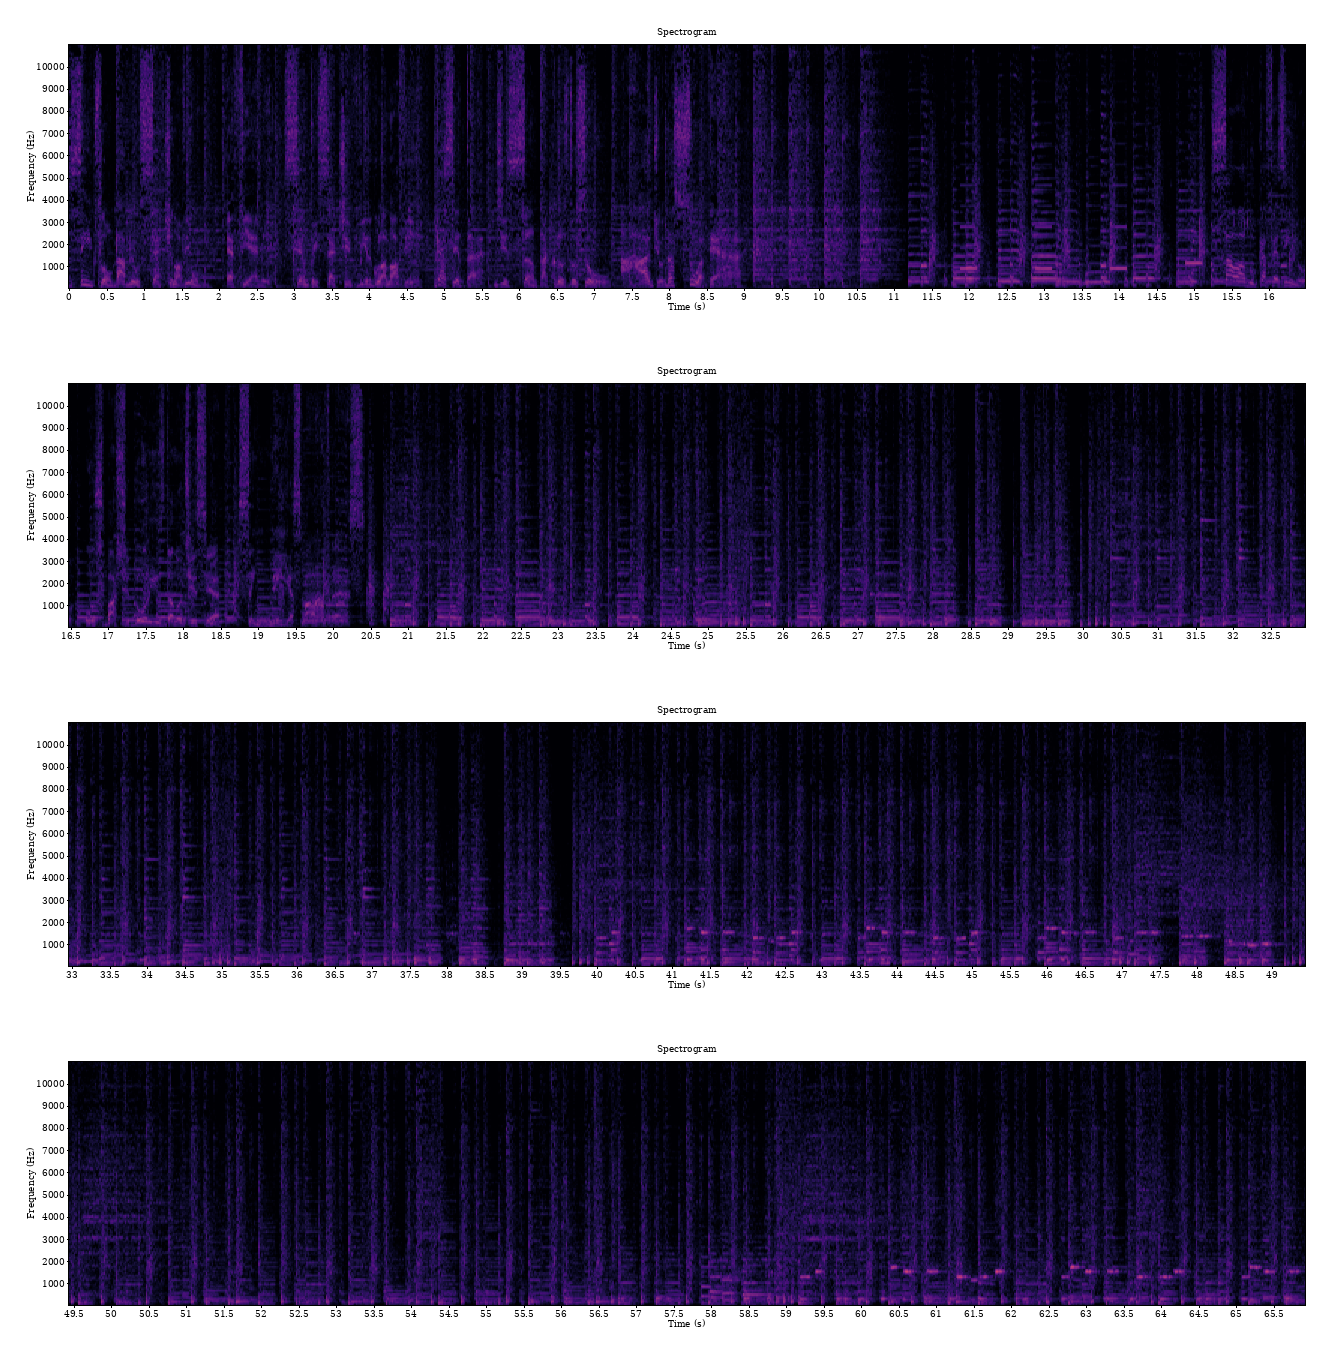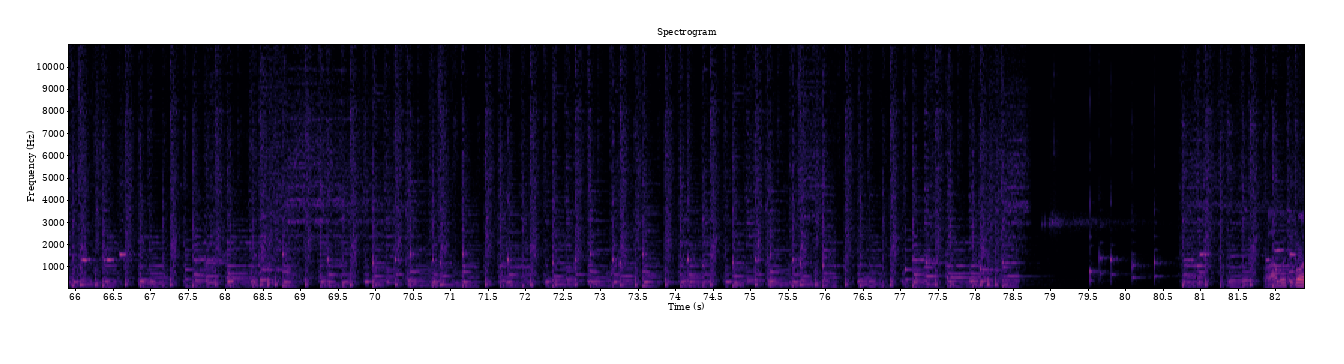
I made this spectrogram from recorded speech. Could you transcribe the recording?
ZYW 791, FM 107,9. Gazeta de Santa Cruz do Sul, a rádio da sua terra. Sala do Cafezinho, os bastidores da notícia sem meias palavras.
